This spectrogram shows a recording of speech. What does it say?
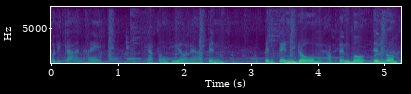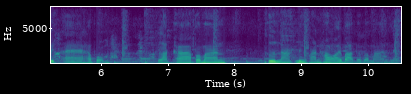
บริการให้นักท่องเที่ยวนะครับเป็นเป็นเต็นท์โดมครับเต็นท์โดมเต็นท์โดมปิดแอร์ครับผมราคาประมาณคืนละ 1,500 บาทโดยประมาณนะ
